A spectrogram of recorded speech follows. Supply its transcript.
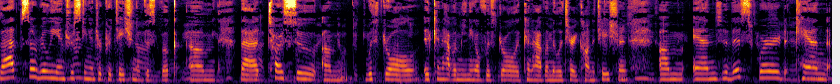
That's a really interesting interpretation of this book. Um, that Tarsu um, withdrawal, it can have a meaning of withdrawal, it can have a military connotation. Um, and this word can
